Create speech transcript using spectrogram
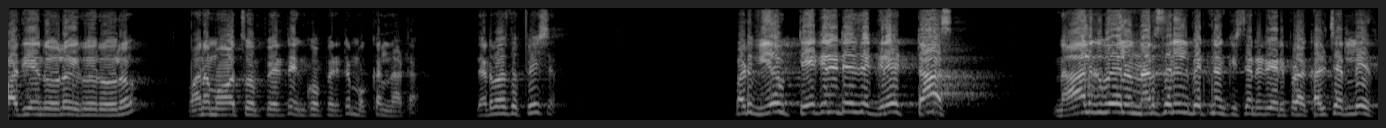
పదిహేను రోజులు ఇరవై రోజులు వన మహోత్సవం పేరిట ఇంకో పేరిట మొక్కలు నాట that was the fashion but we have taken it is a great task నాలుగు వేల నర్సరీలు పెట్టినాం కిషన్ రెడ్డి గారు ఇప్పుడు ఆ కల్చర్ లేదు.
